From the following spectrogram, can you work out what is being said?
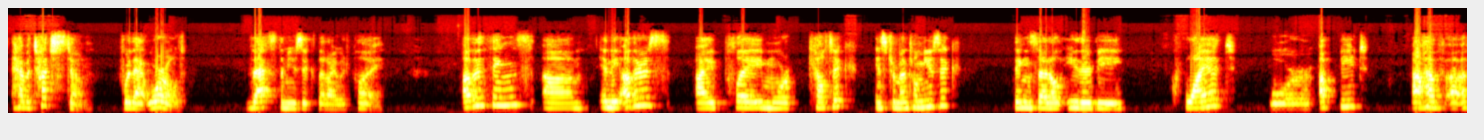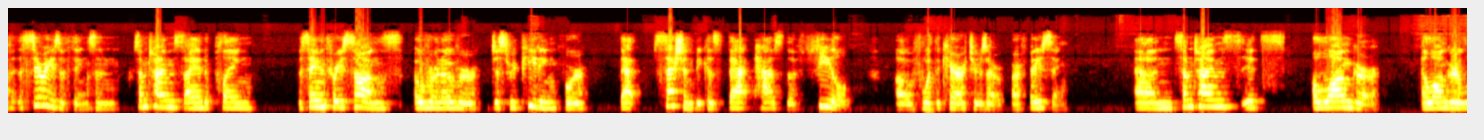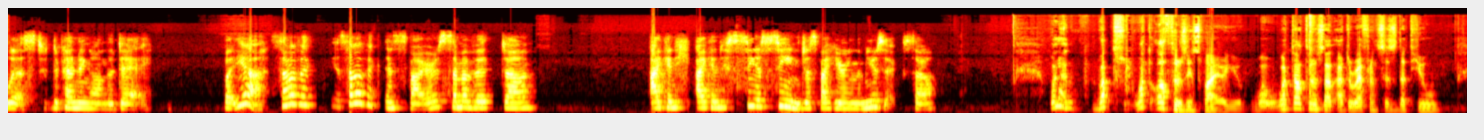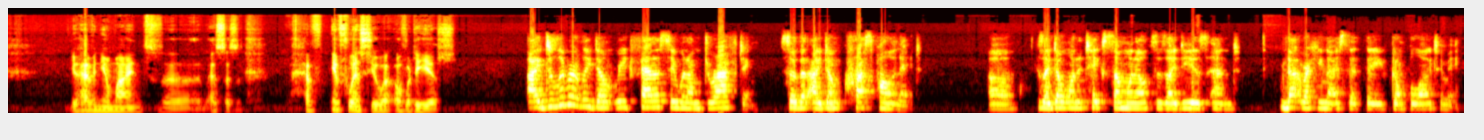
have a touchstone for that world, that's the music that I would play. Other things, um, in the others, I play more Celtic instrumental music, things that'll either be quiet or upbeat. I'll have a, a series of things, and sometimes I end up playing the same three songs over and over, just repeating for that session because that has the feel of what the characters are, are facing. And sometimes it's a longer a longer list depending on the day. But yeah, some of it some of it inspires, some of it uh, I can I can see a scene just by hearing the music. So what yeah. what what authors inspire you? What, what authors are, are, the references that you you have in your mind uh, as, as have influenced you over the years? I deliberately don't read fantasy when I'm drafting so that I don't cross pollinate. Because uh, I don't want to take someone else's ideas and not recognize that they don't belong to me.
